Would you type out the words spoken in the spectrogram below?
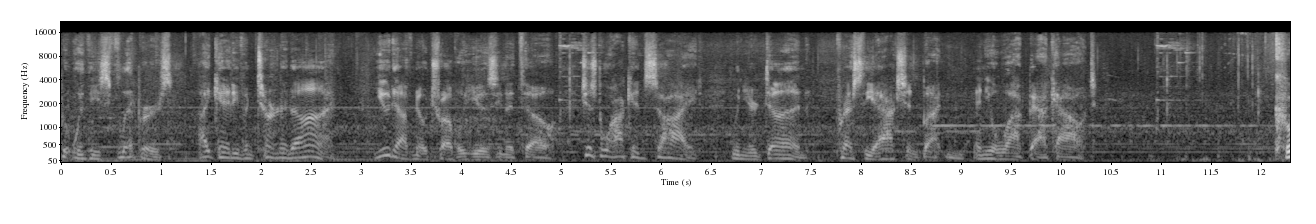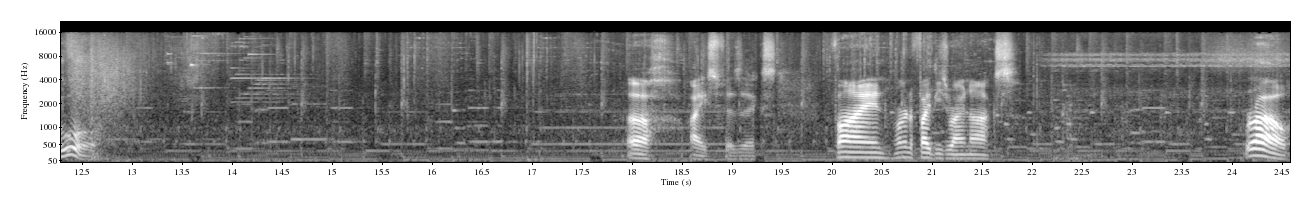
But with these flippers, I can't even turn it on. You'd have no trouble using it though. Just walk inside. When you're done, press the action button and you'll walk back out. Cool. Ugh, ice physics. Fine, we're gonna fight these Rhynocs. Bro.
